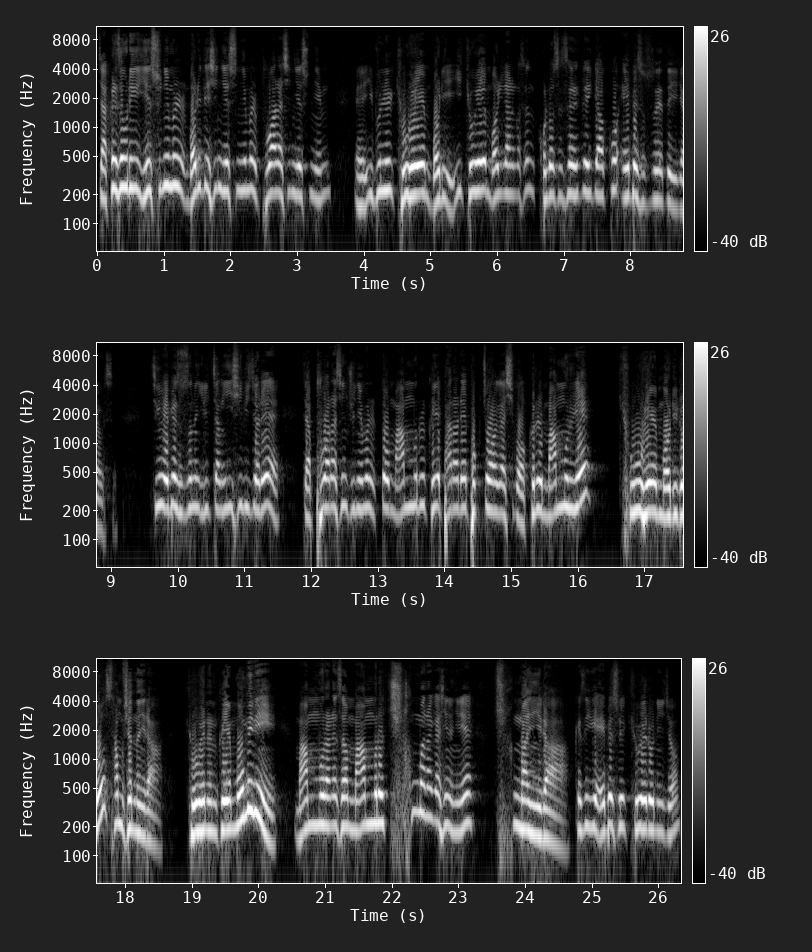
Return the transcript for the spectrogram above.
자, 그래서 우리 예수님을, 머리 대신 예수님을, 부활하신 예수님, 예, 이분을 교회의 머리, 이 교회의 머리라는 것은 골로새서에도 얘기하고 에베소서에도 얘기하고 있어요. 지금 에베소서는 1장 22절에 자, 부활하신 주님을 또 만물을 그의 발 아래 복종하게 하시고 그를 만물 위에 교회의 머리로 삼으셨느니라. 교회는 그의 몸이니 만물 안에서 만물을 충만하게 하시는 이의 충만이니라. 그래서 이게 에베소의 교회론이죠.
